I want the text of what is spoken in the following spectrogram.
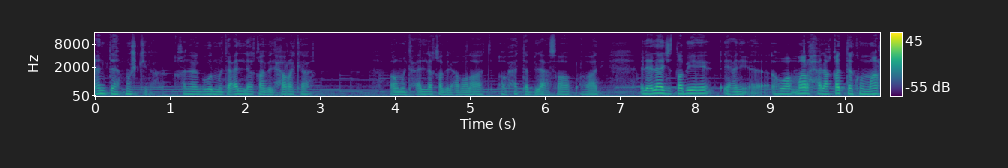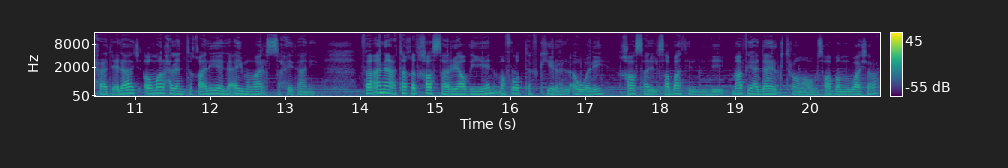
عنده مشكلة خلينا نقول متعلقة بالحركة أو متعلقة بالعضلات أو حتى بالأعصاب أو هذه العلاج الطبيعي يعني هو مرحلة قد تكون مرحلة علاج أو مرحلة انتقالية لأي ممارس صحي ثاني فأنا أعتقد خاصة الرياضيين مفروض تفكيره الأولي خاصة للإصابات اللي ما فيها direct trauma أو إصابة مباشرة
